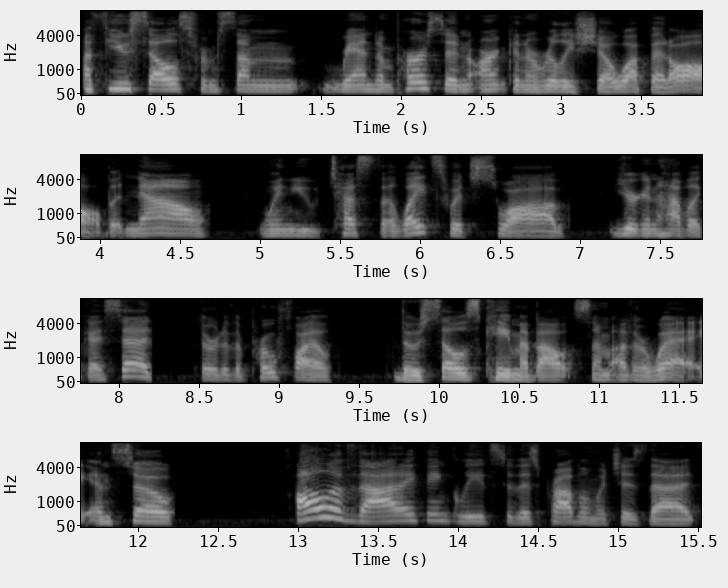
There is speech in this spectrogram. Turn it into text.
a few cells from some random person aren't going to really show up at all. But now, when you test the light switch swab, you're going to have, like I said, a third of the profile those cells came about some other way. And so all of that, I think, leads to this problem, which is that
